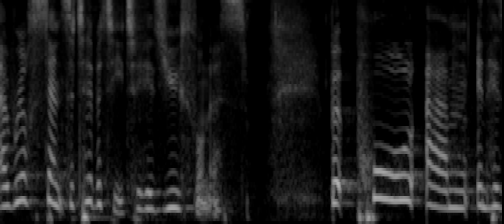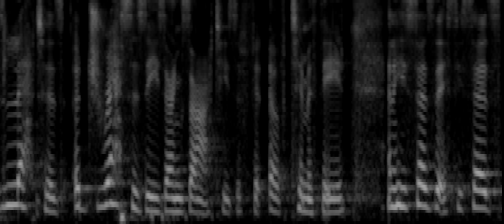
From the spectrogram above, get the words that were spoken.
a real sensitivity to his youthfulness. But Paul, um, in his letters, addresses these anxieties of, of Timothy. And he says this he says,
